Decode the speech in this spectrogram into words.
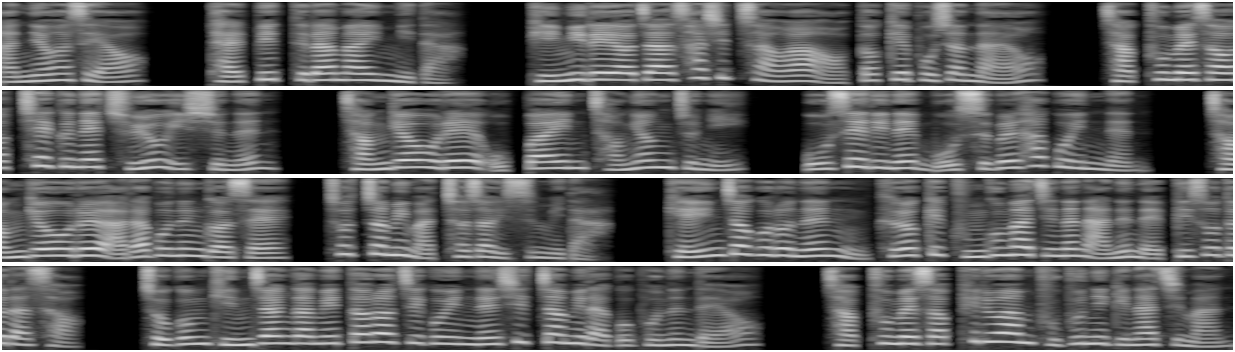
안녕하세요. 달빛 드라마입니다. 비밀의 여자 44화 어떻게 보셨나요? 작품에서 최근의 주요 이슈는 정겨울의 오빠인 정영준이 오세린의 모습을 하고 있는 정겨울을 알아보는 것에 초점이 맞춰져 있습니다. 개인적으로는 그렇게 궁금하지는 않은 에피소드라서 조금 긴장감이 떨어지고 있는 시점이라고 보는데요. 작품에서 필요한 부분이긴 하지만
